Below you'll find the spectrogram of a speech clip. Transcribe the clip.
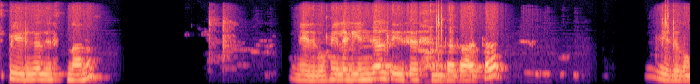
స్పీడ్గా తీస్తున్నాను ఇదిగో ఇలా గింజలు తీసేసిన తర్వాత ఇదిగో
